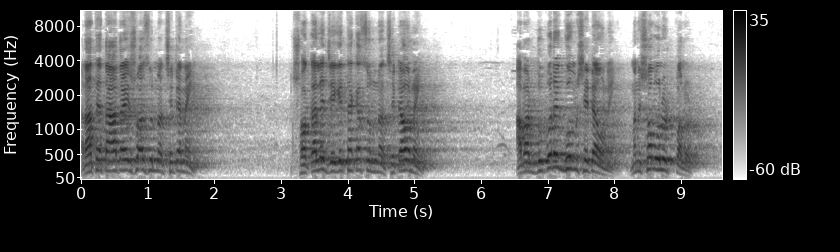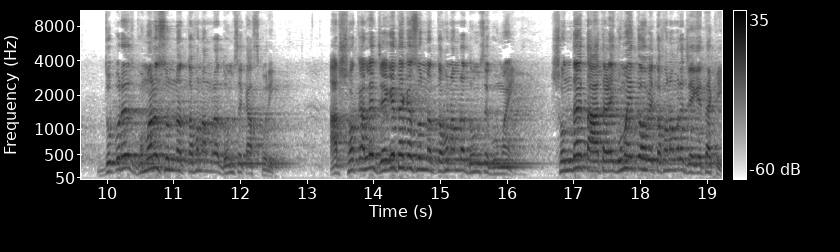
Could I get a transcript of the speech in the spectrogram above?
রাতে তাড়াতাড়ি শোয়া সুন্নত, সেটা নাই। সকালে জেগে থাকা সুন্নত, সেটাও নাই। আবার দুপুরে ঘুম, সেটাও নাই। মানে সব উলট পালট দুপুরে ঘুমানো সুন্নত, তখন আমরা ধুমসে কাজ করি। আর সকালে জেগে থাকা সুন্নত, তখন আমরা ধুমসে ঘুমাই। সন্ধ্যায় তাড়াতাড়ি ঘুমাইতে হবে, তখন আমরা জেগে থাকি।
